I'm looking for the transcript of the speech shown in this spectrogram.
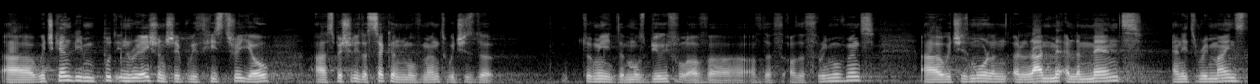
uh, which can be put in relationship with his trio, especially the second movement, which is the, to me, the most beautiful of, of, the, of the three movements, which is more an, a, lament, and it reminds,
